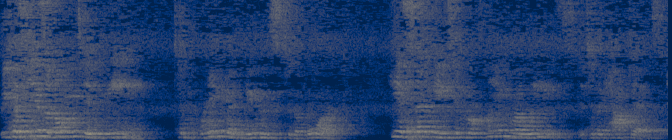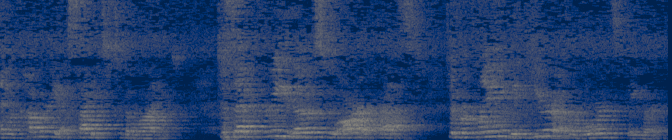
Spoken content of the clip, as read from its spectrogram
because he has anointed me to bring good news to the poor. He has sent me to proclaim release to the captives and recovery of sight to the blind, to set free those who are oppressed, to proclaim the year of the Lord's favor.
